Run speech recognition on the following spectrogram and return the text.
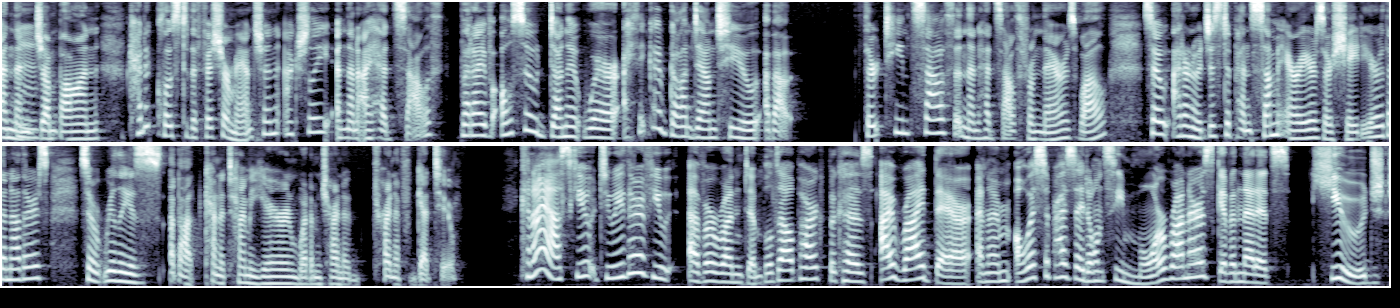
and then mm. jump on kind of close to the Fisher Mansion, actually, and then I head south. But I've also done it where I think I've gone down to about 13th South and then head south from there as well. So I don't know, it just depends. Some areas are shadier than others. So it really is about kind of time of year and what I'm trying to trying to get to. Can I ask you, do either of you ever run Dimple Dell Park? Because I ride there and I'm always surprised I don't see more runners given that it's huge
